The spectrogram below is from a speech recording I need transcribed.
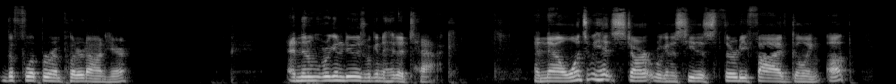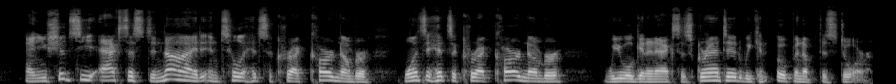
the flipper and put it on here. And then what we're going to do is we're going to hit attack. And now once we hit start, we're going to see this 35 going up. And you should see access denied until it hits the correct card number. Once it hits a correct card number, we will get an access granted. We can open up this door.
